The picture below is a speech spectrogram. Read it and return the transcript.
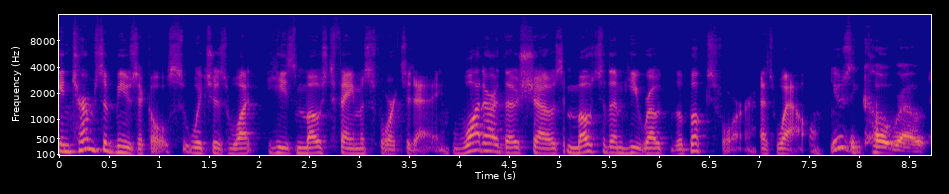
In terms of musicals, which is what he's most famous for today, what are those shows? Most of them he wrote the books for as well. Usually co-wrote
